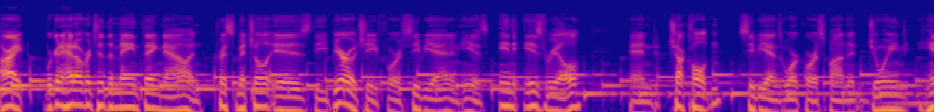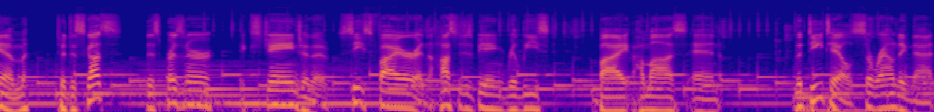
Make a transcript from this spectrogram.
All right, we're going to head over to the main thing now. And Chris Mitchell is the bureau chief for CBN, and he is in Israel. And Chuck Holton, CBN's war correspondent, joined him to discuss this prisoner exchange and the ceasefire and the hostages being released by Hamas and the details surrounding that,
